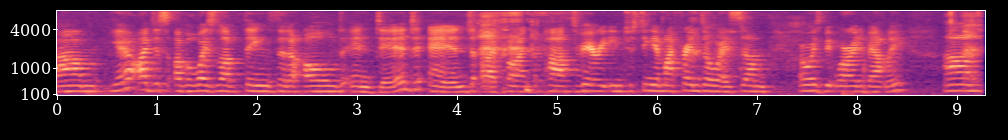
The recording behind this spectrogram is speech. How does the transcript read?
Um, yeah, I just I've always loved things that are old and dead, and I find the past very interesting. And my friends always um, are always a bit worried about me. Um,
